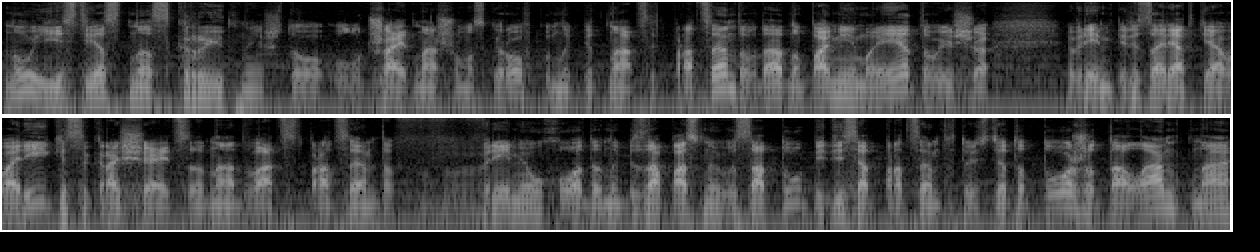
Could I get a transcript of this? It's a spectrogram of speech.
Ну и, естественно, скрытный, что улучшает нашу маскировку на 15%, да, но помимо этого еще время перезарядки аварийки сокращается на 20% время ухода на безопасную высоту 50%. То есть это тоже талант на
